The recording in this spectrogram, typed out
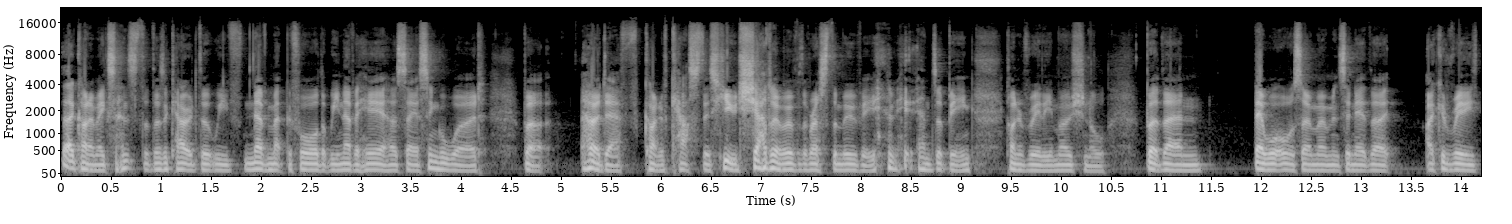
that kind of makes sense that there's a character that we've never met before that we never hear her say a single word but her death kind of casts this huge shadow over the rest of the movie and it ends up being kind of really emotional. But then there were also moments in it that I could really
